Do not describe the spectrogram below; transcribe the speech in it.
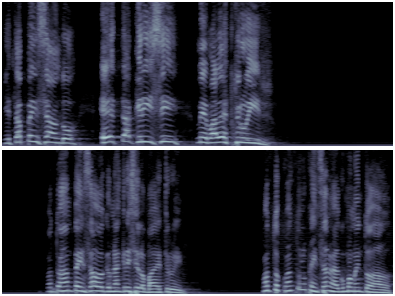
Y estás pensando, esta crisis me va a destruir. ¿Cuántos han pensado que una crisis los va a destruir? ¿Cuánto, ¿Cuánto lo pensaron en algún momento dado?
